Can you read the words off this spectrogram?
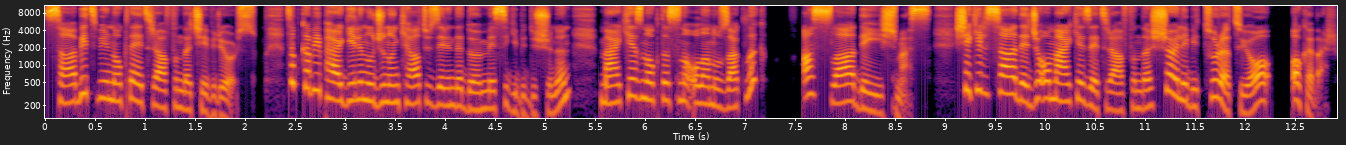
sabit bir nokta etrafında çeviriyoruz. Tıpkı bir pergelin ucunun kağıt üzerinde dönmesi gibi düşünün. Merkez noktasına olan uzaklık asla değişmez. Şekil sadece o merkez etrafında şöyle bir tur atıyor, o kadar.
